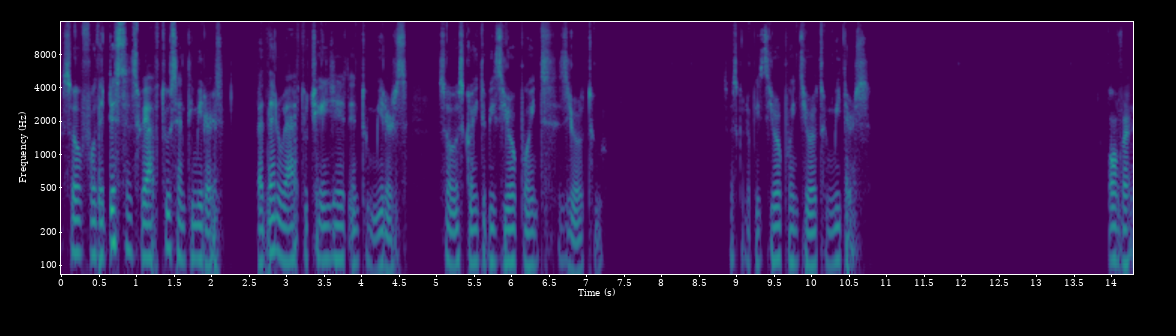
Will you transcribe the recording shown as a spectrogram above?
So for the distance we have 2 centimeters, but then we have to change it into meters. So it's going to be 0 0.02. So it's going to be 0 0.02 meters over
